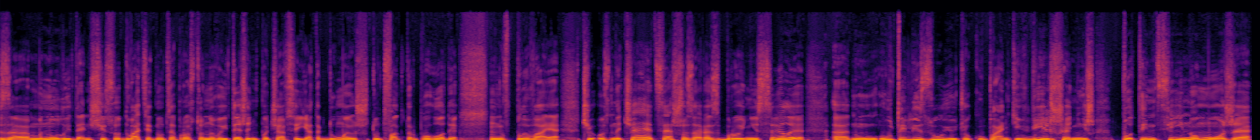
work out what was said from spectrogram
За минулий день 620, Ну це просто новий тиждень почався. Я так думаю, що тут фактор погоди впливає. Чи означає це, що зараз збройні сили е, ну утилізують окупантів більше ніж потенційно може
